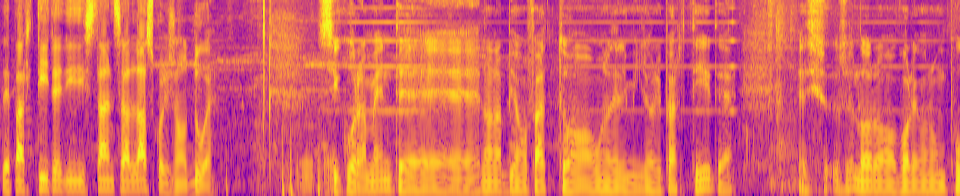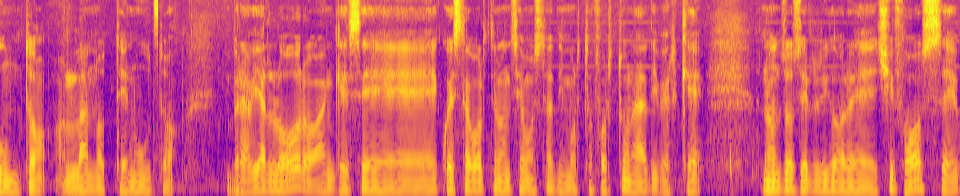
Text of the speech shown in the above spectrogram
le partite di distanza all'Ascoli sono due. Sicuramente non abbiamo fatto una delle migliori partite, eh, loro volevano un punto, l'hanno ottenuto, bravi a loro, anche se questa volta non siamo stati molto fortunati perché non so se il rigore ci fosse,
